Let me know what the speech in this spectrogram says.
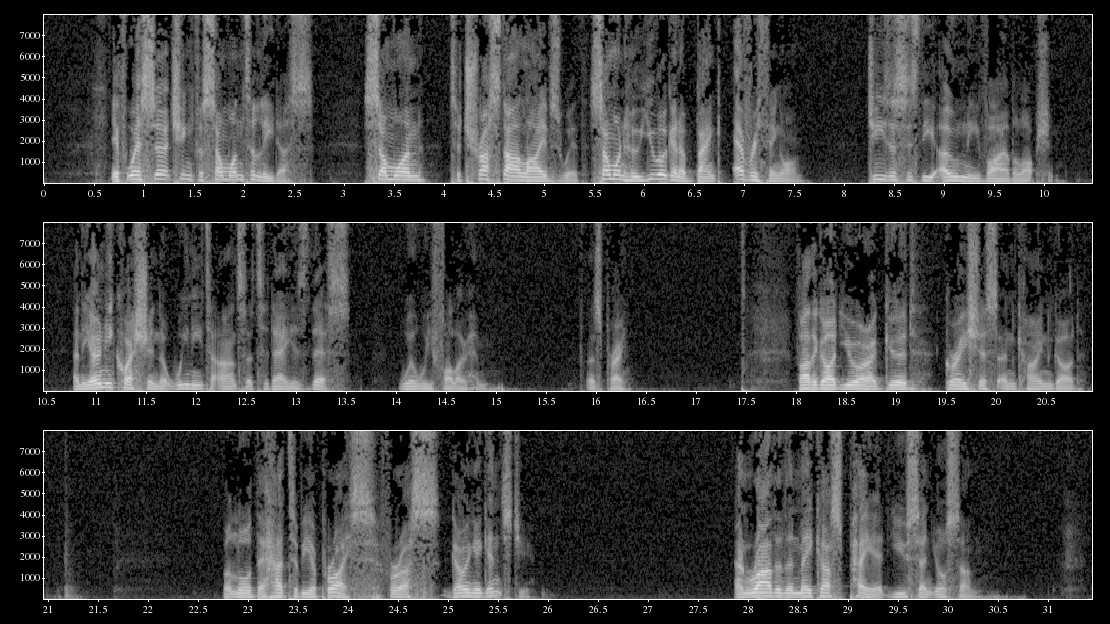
if we're searching for someone to lead us, someone to trust our lives with, someone who you are going to bank everything on, Jesus is the only viable option. And the only question that we need to answer today is this Will we follow him? Let's pray. Father God, you are a good, gracious, and kind God. But Lord, there had to be a price for us going against you. And rather than make us pay it, you sent your Son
